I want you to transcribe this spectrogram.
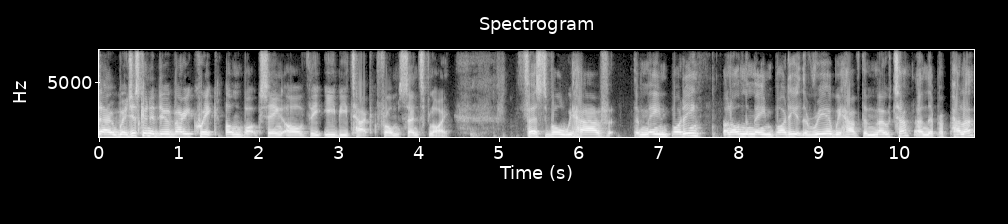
So we're just going to do a very quick unboxing of the eBee TAC from Sensefly. First of all, we have the main body, and on the main body at the rear, we have the motor and the propeller.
